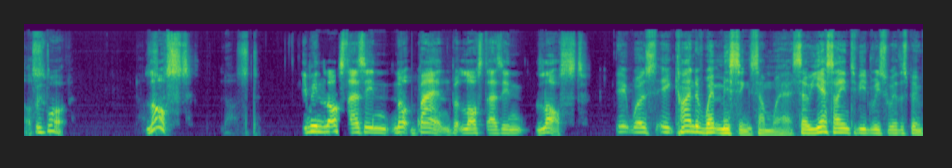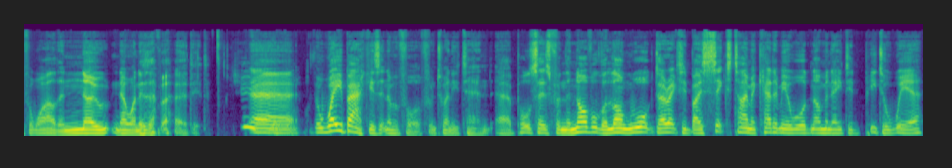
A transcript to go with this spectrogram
lost. Was what? Lost. Lost. You mean lost as in not banned, but lost as in lost? It was. It kind of went missing somewhere. So yes, I interviewed Reese Witherspoon for a while, and no, no one has ever heard it. Uh, the Way Back is at number four from 2010. Uh, Paul says from the novel The Long Walk, directed by six time Academy Award nominated Peter Weir.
